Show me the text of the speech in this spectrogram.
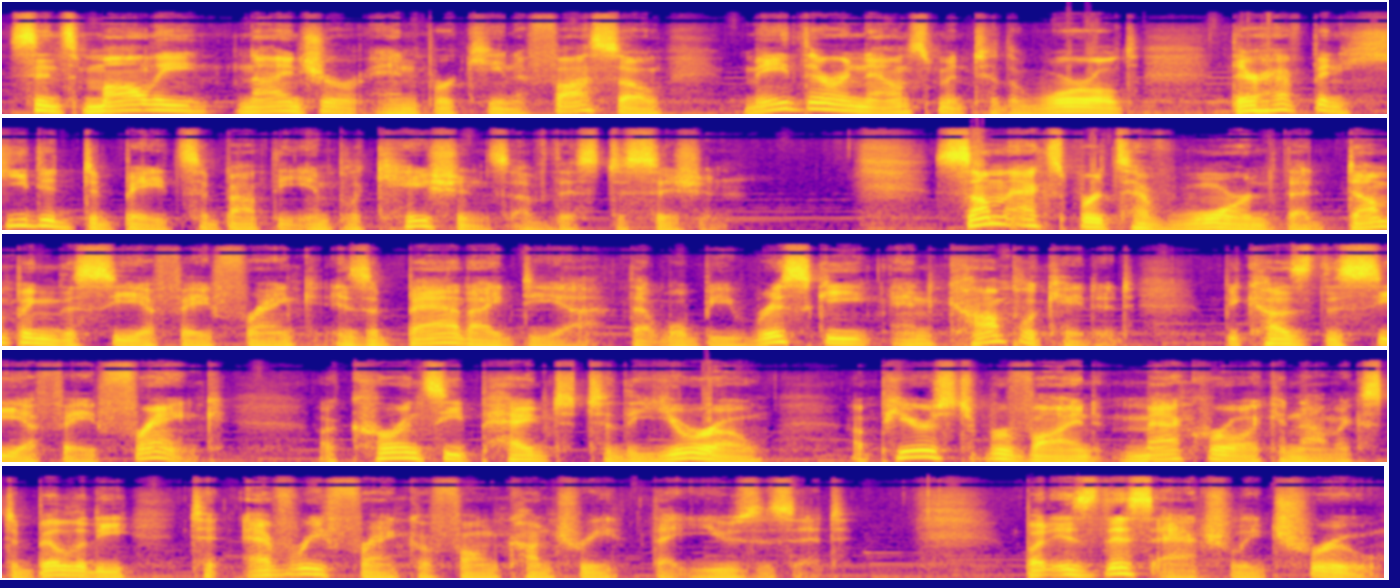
Since Mali, Niger, and Burkina Faso made their announcement to the world, there have been heated debates about the implications of this decision. Some experts have warned that dumping the CFA franc is a bad idea that will be risky and complicated because the CFA franc, a currency pegged to the euro, appears to provide macroeconomic stability to every francophone country that uses it. But is this actually true?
